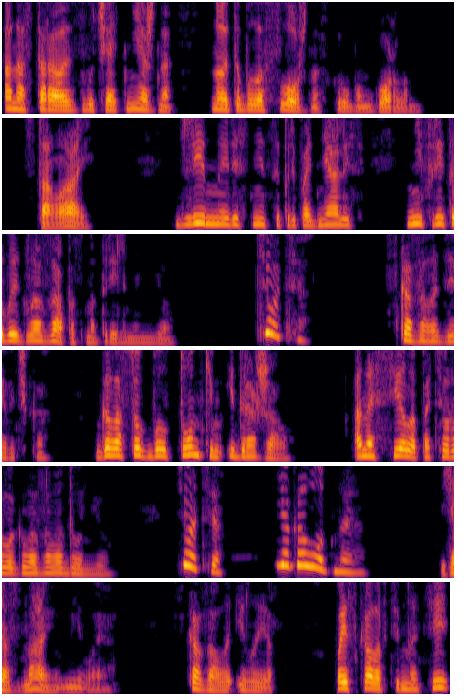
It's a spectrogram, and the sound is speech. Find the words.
Она старалась звучать нежно, но это было сложно с грубым горлом. «Вставай!» Длинные ресницы приподнялись, нефритовые глаза посмотрели на нее. «Тетя!» — сказала девочка. Голосок был тонким и дрожал. Она села, потерла глаза ладонью. «Тетя, я голодная!» «Я знаю, милая», — сказала Илэр. Поискала в темноте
